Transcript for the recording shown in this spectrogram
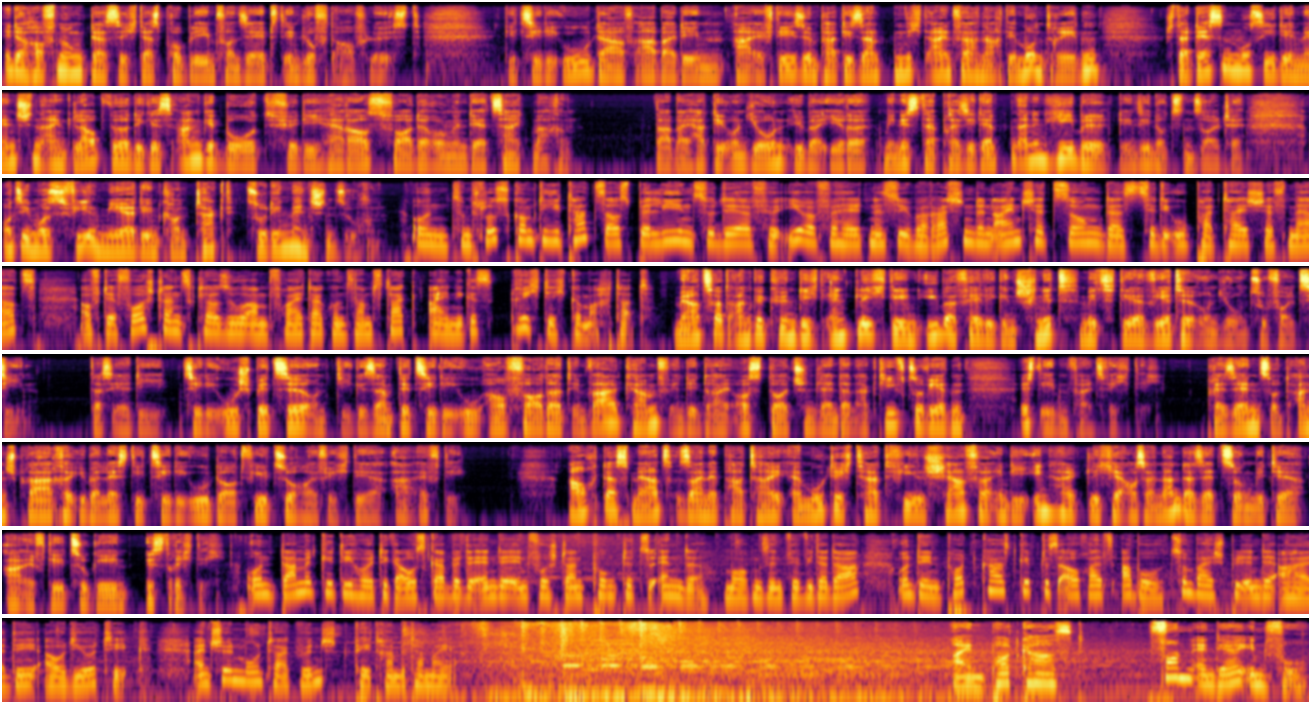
In der Hoffnung, dass sich das Problem von selbst in Luft auflöst. Die CDU darf aber den AfD-Sympathisanten nicht einfach nach dem Mund reden, stattdessen muss sie den Menschen ein glaubwürdiges Angebot für die Herausforderungen der Zeit machen. Dabei hat die Union über ihre Ministerpräsidenten einen Hebel, den sie nutzen sollte, und sie muss vielmehr den Kontakt zu den Menschen suchen. Und zum Schluss kommt die Taz aus Berlin zu der für ihre Verhältnisse überraschenden Einschätzung, dass CDU-Parteichef Merz auf der Vorstandsklausur am Freitag und Samstag einiges richtig gemacht hat. Merz hat angekündigt, endlich den überfälligen Schnitt mit der Werteunion zu vollziehen. Dass er die CDU-Spitze und die gesamte CDU auffordert, im Wahlkampf in den drei ostdeutschen Ländern aktiv zu werden, ist ebenfalls wichtig. Präsenz und Ansprache überlässt die CDU dort viel zu häufig der AfD. Auch dass Merz seine Partei ermutigt hat, viel schärfer in die inhaltliche Auseinandersetzung mit der AfD zu gehen, ist richtig. Und damit geht die heutige Ausgabe der NDR Info Standpunkte zu Ende. Morgen sind wir wieder da und den Podcast gibt es auch als Abo, zum Beispiel in der ARD Audiothek. Einen schönen Montag wünscht Petra Mittermeier. Ein Podcast von NDR Info.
